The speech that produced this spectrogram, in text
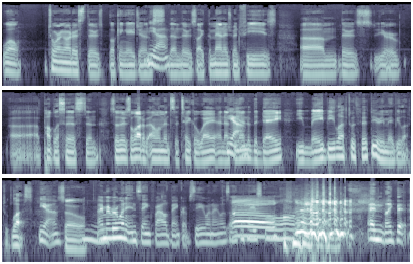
well, touring artists. There's booking agents. Yeah. Then there's like the management fees. Um, there's your uh, publicist, and so there's a lot of elements that take away. And at Yeah. the end of the day, you may be left with fifty, or you may be left with less. Yeah. So I remember when NSYNC filed bankruptcy when I was like in high school, and like the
